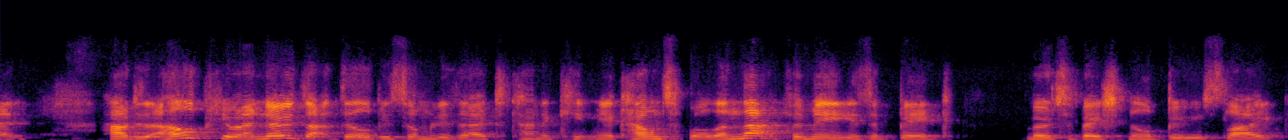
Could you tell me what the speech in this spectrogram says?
And how did it help you? I know that there'll be somebody there to kind of keep me accountable. And that for me is a big motivational boost. Like,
